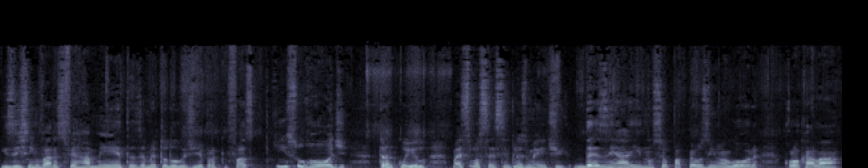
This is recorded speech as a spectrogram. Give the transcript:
Existem várias ferramentas, a metodologia para que faça que isso rode tranquilo. Mas se você simplesmente desenhar aí no seu papelzinho agora, colocar lá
